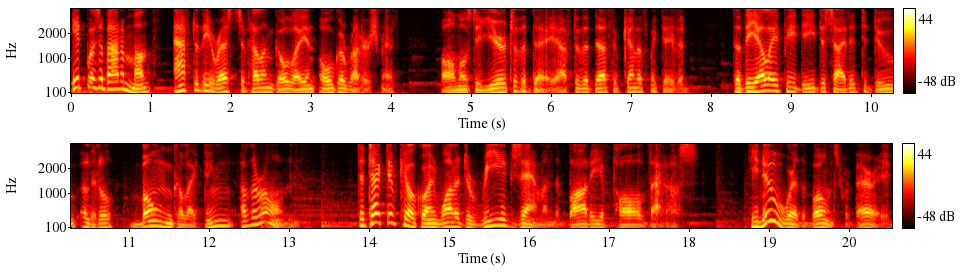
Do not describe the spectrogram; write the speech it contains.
It was about a month after the arrests of Helen Golay and Olga Rutterschmidt, almost a year to the day after the death of Kenneth McDavid, that the LAPD decided to do a little bone collecting of their own. Detective Kilcoyne wanted to re examine the body of Paul Vados. He knew where the bones were buried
